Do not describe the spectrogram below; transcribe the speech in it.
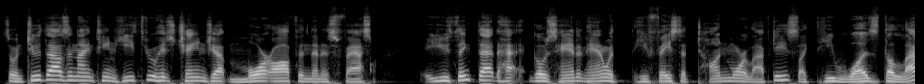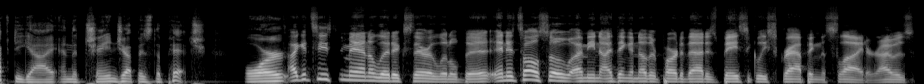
So in 2019, he threw his changeup more often than his fastball. You think that ha- goes hand in hand with he faced a ton more lefties? Like he was the lefty guy and the changeup is the pitch. Or I could see some analytics there a little bit. And it's also, I mean, I think another part of that is basically scrapping the slider. I was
